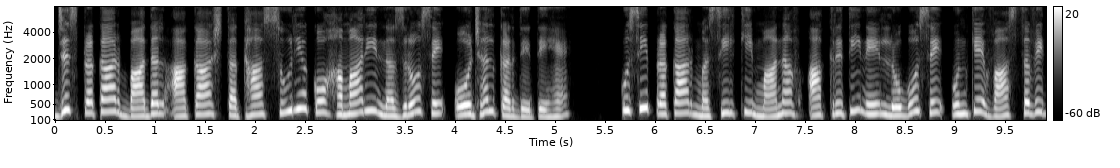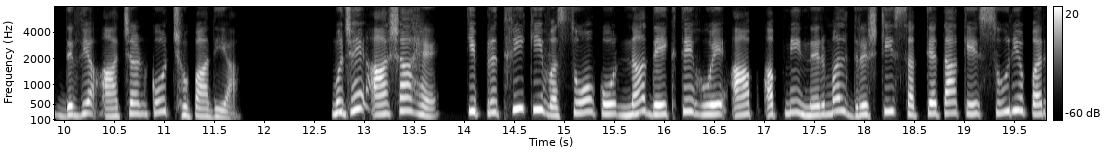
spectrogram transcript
जिस प्रकार बादल आकाश तथा सूर्य को हमारी नज़रों से ओझल कर देते हैं उसी प्रकार मसीह की मानव आकृति ने लोगों से उनके वास्तविक दिव्य आचरण को छुपा दिया मुझे आशा है कि पृथ्वी की वस्तुओं को न देखते हुए आप अपनी निर्मल दृष्टि सत्यता के सूर्य पर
